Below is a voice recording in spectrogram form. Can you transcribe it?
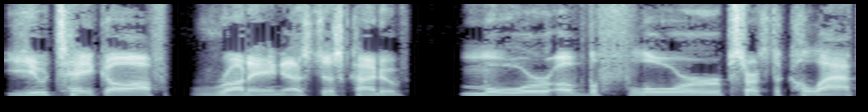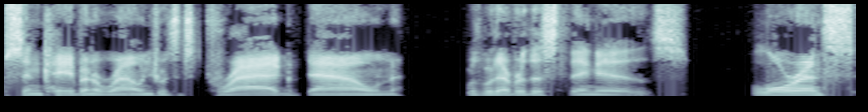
you take off running as just kind of more of the floor starts to collapse and cave in around you as it's dragged down with whatever this thing is. Florence,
